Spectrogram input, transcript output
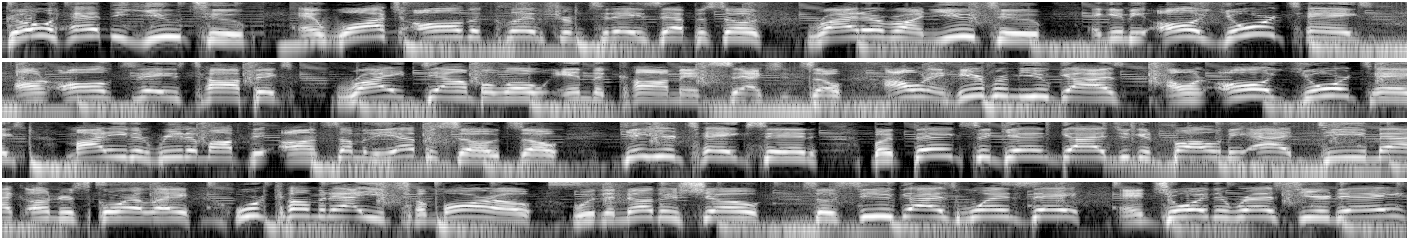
go head to YouTube and watch all the clips from today's episode right over on YouTube and give me all your takes on all of today's topics right down below in the comment section. So I want to hear from you guys. I want all your takes. Might even read them off the, on some of the episodes. So get your takes in. But thanks again, guys. You can follow me at DMAC underscore LA. We're coming at you tomorrow with another show. So see you guys Wednesday. Enjoy the rest of your day,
